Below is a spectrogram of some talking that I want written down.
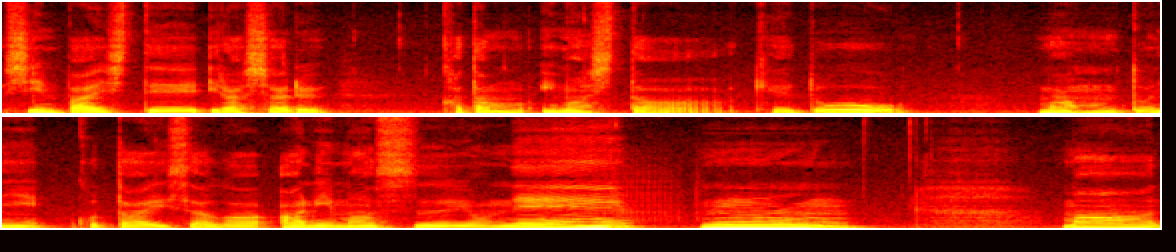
心配していらっしゃる方もいましたけどまあ本当に個体差がありますよね。うんまあ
